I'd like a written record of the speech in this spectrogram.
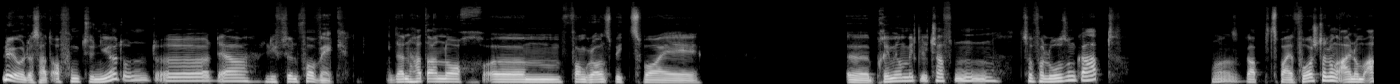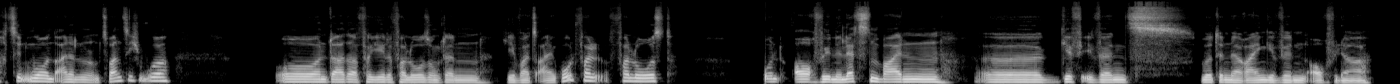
Nö, und das hat auch funktioniert und äh, der lief dann vorweg. Dann hat er noch ähm, von Groundspeak zwei äh, Premium-Mitgliedschaften zur Verlosung gehabt. Ja, es gab zwei Vorstellungen, eine um 18 Uhr und eine dann um 20 Uhr. Und da hat er für jede Verlosung dann jeweils einen Code ver verlost. Und auch wie in den letzten beiden äh, GIF-Events wird in der Reingewinn auch wieder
